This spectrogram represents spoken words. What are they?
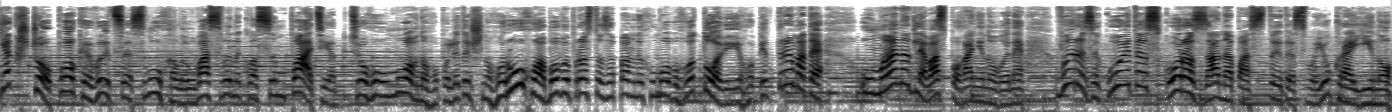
Якщо поки ви це слухали, у вас виникла симпатія до цього умовного політичного руху, або ви просто за певних умов готові його підтримати, у мене для вас погані новини. Ви ризикуєте скоро занапастити свою країну.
